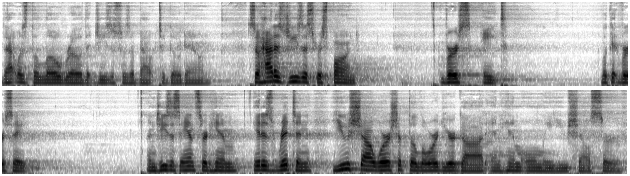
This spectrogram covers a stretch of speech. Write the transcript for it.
That was the low road that Jesus was about to go down. So, how does Jesus respond? Verse 8. Look at verse 8. And Jesus answered him, It is written, You shall worship the Lord your God, and him only you shall serve.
